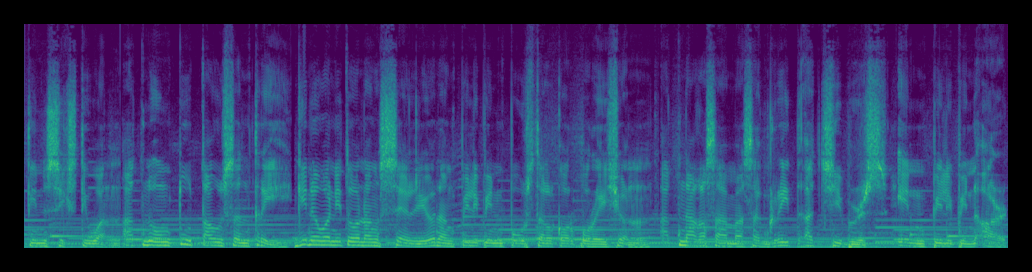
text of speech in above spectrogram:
1961 at noong 2003 ginawa nito ng selyo ng Philippine Postal Corporation at nakasama sa Great Achievers in Philippine Art.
